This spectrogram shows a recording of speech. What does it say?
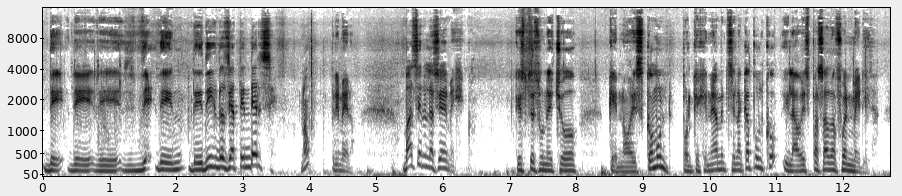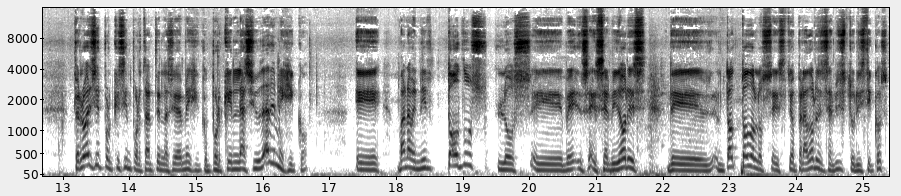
de, de, dignos de atenderse, ¿no? Primero, va a ser en la Ciudad de México, que esto es un hecho que no es común, porque generalmente es en Acapulco y la vez pasada fue en Mérida. Pero voy a decir por qué es importante en la Ciudad de México, porque en la Ciudad de México eh, van a venir todos los eh, servidores de todos los este, operadores de servicios turísticos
